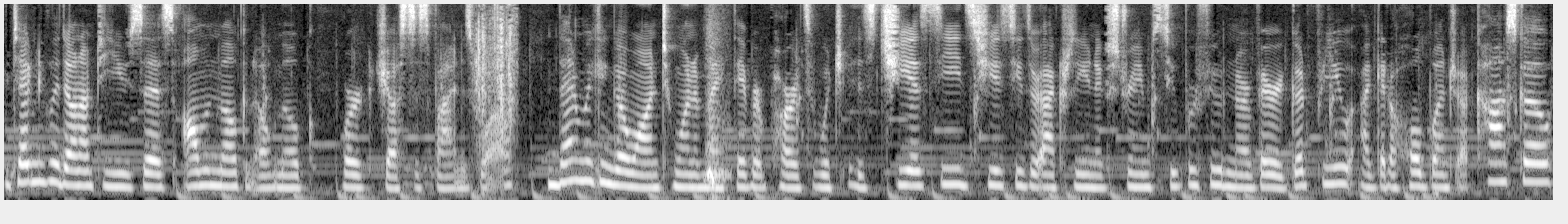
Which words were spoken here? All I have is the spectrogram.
You technically don't to use this. Almond milk and oat milk work just as fine as well. Then we can go on to one of my favorite parts, which is chia seeds. Chia seeds are actually an extreme superfood and are very good for you. I get a whole bunch at Costco,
